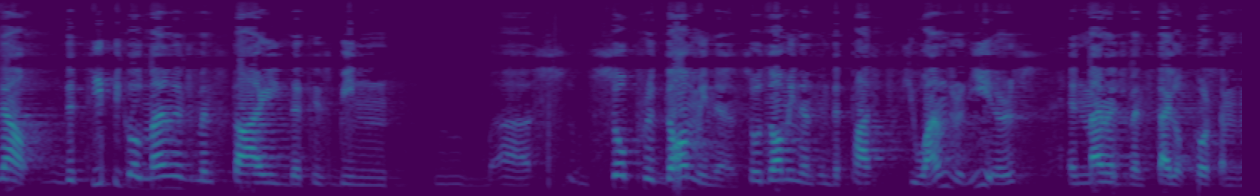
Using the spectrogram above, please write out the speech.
Now, the typical management style that has been uh, so predominant, so dominant in the past few hundred years, and management style, of course, I'm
